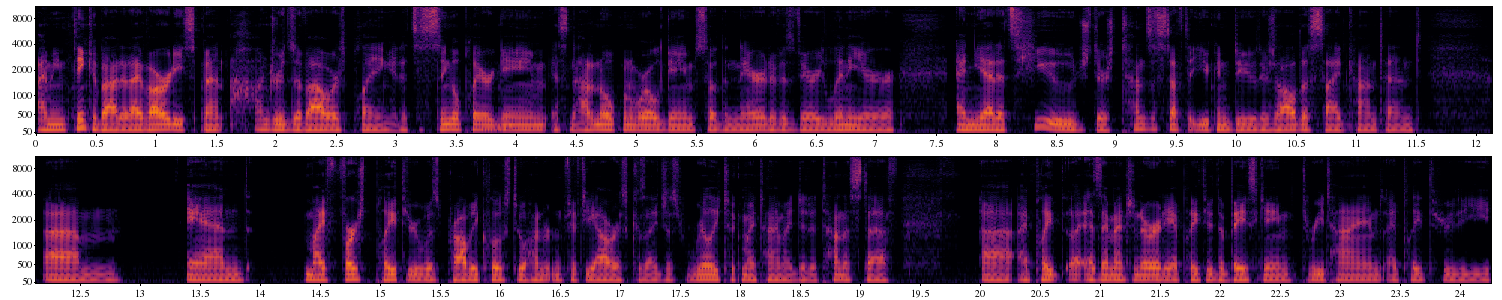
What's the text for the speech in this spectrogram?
I mean, think about it. I've already spent hundreds of hours playing it. It's a single player Mhm. game, it's not an open world game, so the narrative is very linear, and yet it's huge. There's tons of stuff that you can do, there's all this side content. Um, and my first playthrough was probably close to 150 hours because I just really took my time. I did a ton of stuff. Uh, I played, as I mentioned already, I played through the base game three times. I played through the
